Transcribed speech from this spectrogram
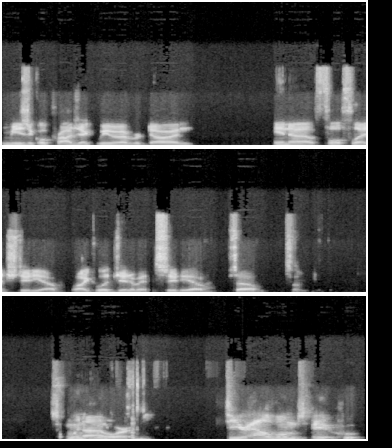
musical project we've ever done in a full fledged studio, like legitimate studio. So, So when, Uh, when or- to your albums, it, who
